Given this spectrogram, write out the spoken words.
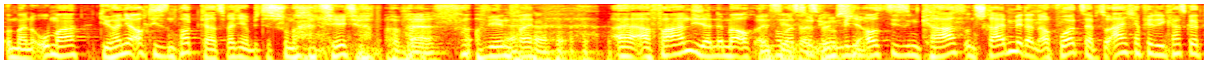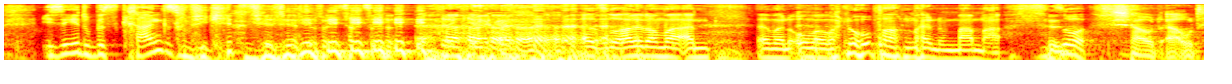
und meine Oma, die hören ja auch diesen Podcast, ich weiß nicht, ob ich das schon mal erzählt habe, aber Ja. auf jeden Fall äh, erfahren die dann immer auch Willst Informationen über mich aus diesem Cast und schreiben mir dann auf WhatsApp so, ah, ich habe hier den Cast gehört, ich sehe, du bist krank, so wie geht's dir denn? Also alle nochmal an äh, meine Oma, meine Opa und meine Mama. So, Shout out.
